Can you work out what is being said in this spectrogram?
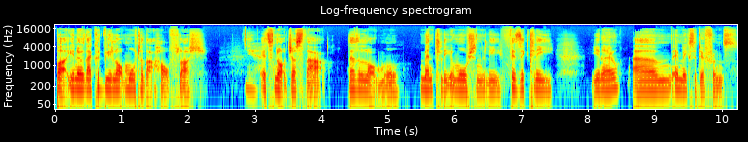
but you know there could be a lot more to that hot flush. Yeah. It's not just that. There's a lot more mentally, emotionally, physically. You know, um, it makes a difference.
